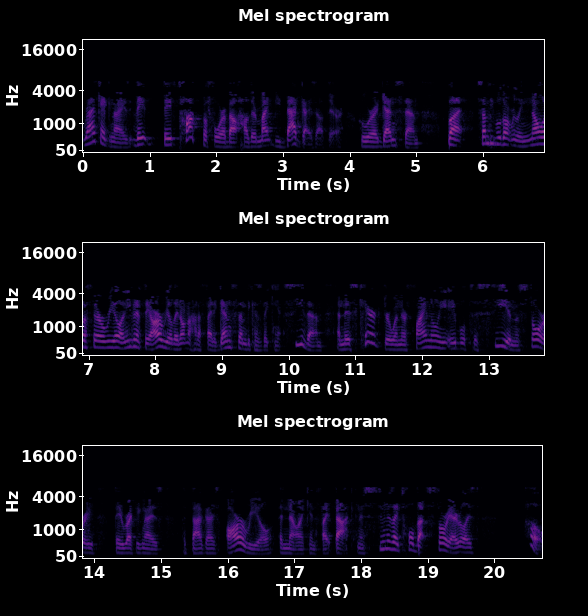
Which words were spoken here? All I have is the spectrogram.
recognizing. They, they've talked before about how there might be bad guys out there who are against them. But some people don't really know if they're real. And even if they are real, they don't know how to fight against them because they can't see them. And this character, when they're finally able to see in the story, they recognize that bad guys are real and now I can fight back. And as soon as I told that story, I realized Oh,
